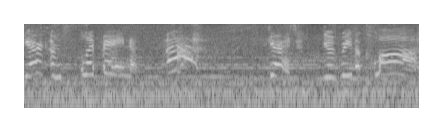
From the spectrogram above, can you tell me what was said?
Garrett, I'm slipping! Ah! Garrett, use me the claw!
